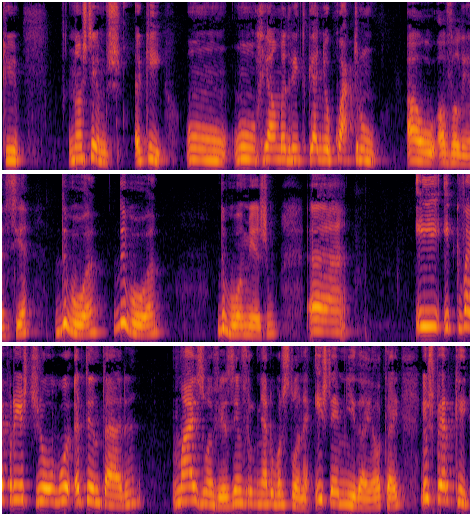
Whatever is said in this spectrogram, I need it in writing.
Que nós temos aqui um, um Real Madrid que ganhou 4-1 ao, ao Valência, de boa, de boa, de boa mesmo, uh, e, e que vai para este jogo a tentar mais uma vez, envergonhar o Barcelona. Isto é a minha ideia, ok? Eu espero que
